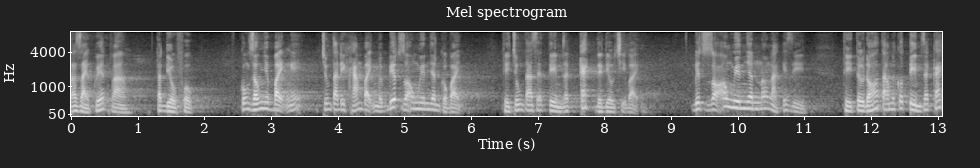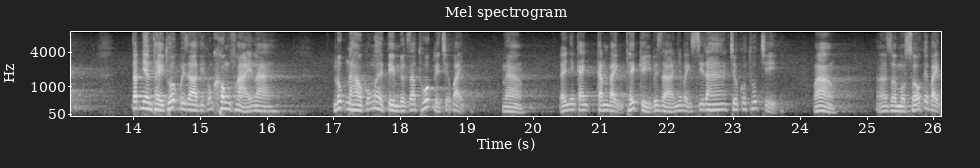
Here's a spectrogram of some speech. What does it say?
ta giải quyết và ta điều phục. Cũng giống như bệnh ấy, chúng ta đi khám bệnh mà biết rõ nguyên nhân của bệnh, thì chúng ta sẽ tìm ra cách để điều trị bệnh. Biết rõ nguyên nhân nó là cái gì thì từ đó ta mới có tìm ra cách. Tất nhiên thầy thuốc bây giờ thì cũng không phải là lúc nào cũng có thể tìm được ra thuốc để chữa bệnh. Nào đấy những căn, căn bệnh thế kỷ bây giờ như bệnh sida chưa có thuốc trị. Wow. à, rồi một số cái bệnh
